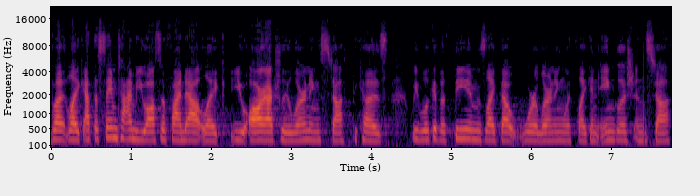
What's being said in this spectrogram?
but like at the same time you also find out like you are actually learning stuff because we look at the themes like that we're learning with like in English and stuff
